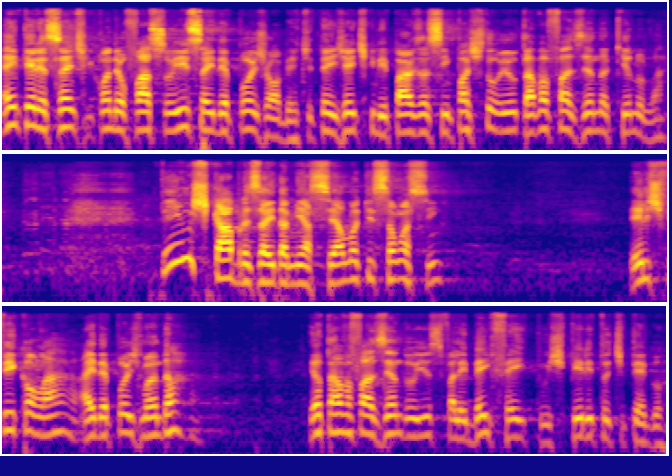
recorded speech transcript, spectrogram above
É interessante que quando eu faço isso, aí depois, Robert, tem gente que me diz assim, pastor, eu estava fazendo aquilo lá. Tem uns cabras aí da minha célula que são assim. Eles ficam lá, aí depois mandam, eu estava fazendo isso. Falei, bem feito, o Espírito te pegou.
